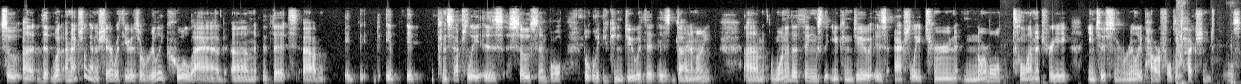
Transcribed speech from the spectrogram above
So, uh, the, what I'm actually going to share with you is a really cool lab um, that um, it, it, it conceptually is so simple, but what you can do with it is dynamite. Um, one of the things that you can do is actually turn normal telemetry into some really powerful detection tools.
